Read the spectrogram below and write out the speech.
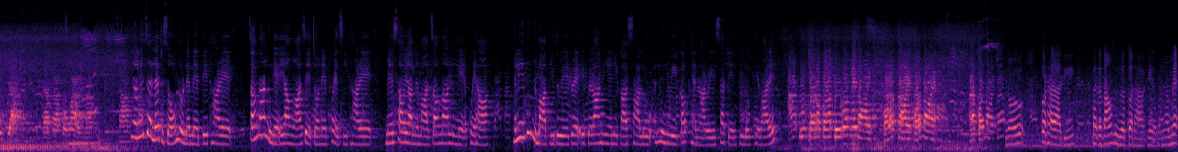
ทุกอย่างนะครับเพราะว่าน้ำน้ำ ညှော်လင်းချက်လက်တစုံလို့နာမည်ပေးထားတဲ့ចောင်းသားလူငယ်အယောက်90ကျော်နဲ့ဖွဲ့စည်းထားတဲ့မဲဆောက်ရမြန်မာចောင်းသားလူငယ်အဖွဲ့ဟာ ငလင်းသည့်မြန်မာပြည်သူတွေအတွက်ဧပြီလ2ရက်နေ့ကစလို့အလှငွေကောက်ခံတာတွေစတင်ပြုလုပ်ခဲ့ပါတယ်။အာကိုကျရပါဒေရောနေနိုင်ခေါ်နိုင်ခေါ်နိုင်အာခေါ်နိုင်ကျွန်တော်တို့တွက်ထားတာဒီဘတ်တောင်းဆိုပြီးတော့တွက်ထားခဲ့တယ်ပေါ့။ဒါပေမဲ့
